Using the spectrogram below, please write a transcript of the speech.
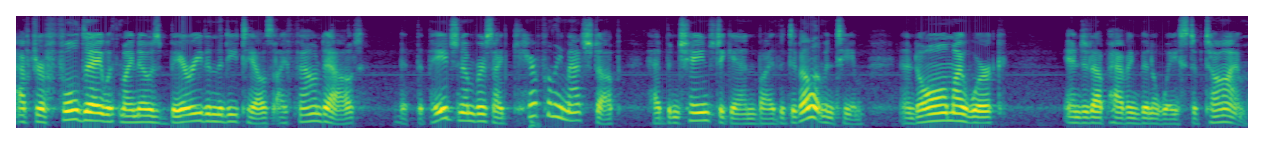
After a full day with my nose buried in the details, I found out that the page numbers I'd carefully matched up had been changed again by the development team, and all my work ended up having been a waste of time.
